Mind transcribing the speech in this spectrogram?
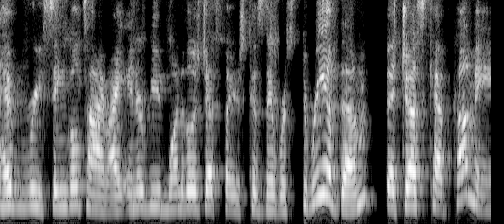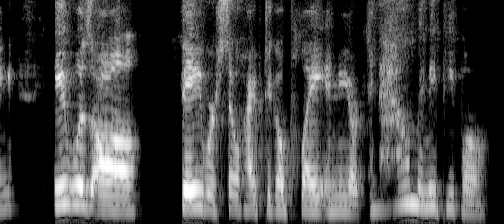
every single time I interviewed one of those Jets players because there was three of them that just kept coming. It was all they were so hyped to go play in New York. And how many people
